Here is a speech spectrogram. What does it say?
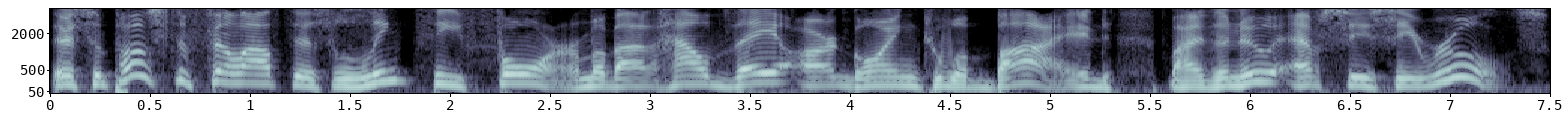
They're supposed to fill out this lengthy form about how they are going to abide by the new FCC rules.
